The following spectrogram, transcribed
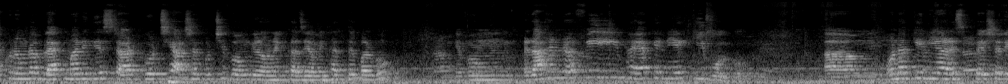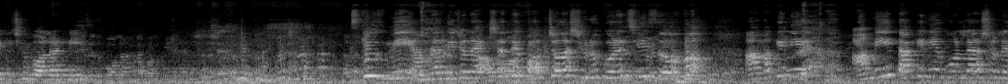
এখন আমরা ব্ল্যাক মানি দিয়ে স্টার্ট করছি। আশা করছি বঙ্গের অনেক কাজে আমি থাকতে পারব। এবং রাহেন রাফি ভাইয়াকে নিয়ে কি বলব? ওনাকে নিয়ে আর স্পেশালি কিছু বলার নেই। এক্সকিউজ মি আমরা দুজন একসাথে পথ চলা শুরু করেছি তো আমাকে নিয়ে, আমি তাকে নিয়ে বললে আসলে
